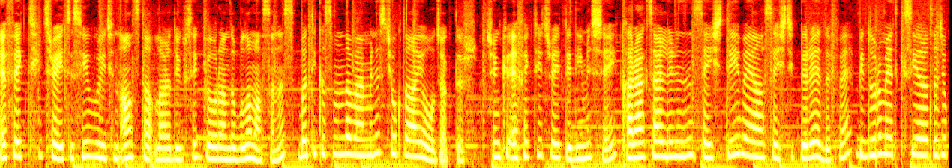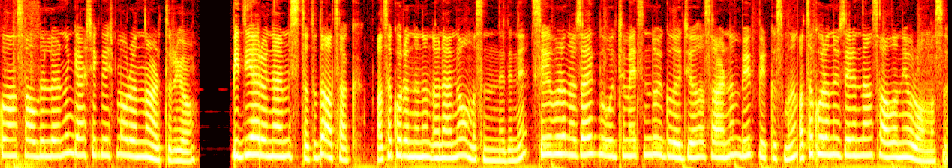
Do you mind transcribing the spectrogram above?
Effect hit rate'i Silver için alt statlarda yüksek bir oranda bulamazsanız body kısmında vermeniz çok daha iyi olacaktır. Çünkü effect hit rate dediğimiz şey karakterlerinizin seçtiği veya seçtikleri hedefe bir durum etkisi yaratacak olan saldırılarının gerçekleşme oranını artırıyor. Bir diğer önemli statı da atak. Atak oranının önemli olmasının nedeni Silver'ın özellikle ultimate'inde uygulayacağı hasarının büyük bir kısmının atak oranı üzerinden sağlanıyor olması.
